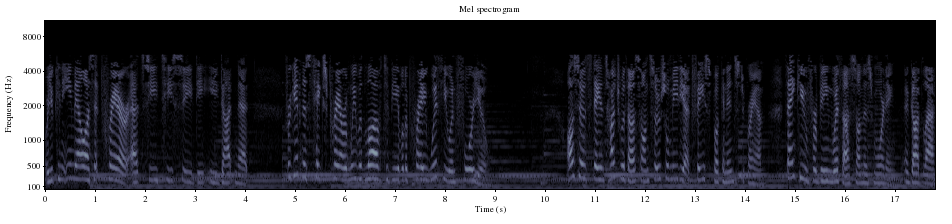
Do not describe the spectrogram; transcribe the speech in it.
or you can email us at prayer at ctcde.net. Forgiveness takes prayer, and we would love to be able to pray with you and for you. Also, stay in touch with us on social media at Facebook and Instagram. Thank you for being with us on this morning, and God bless.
